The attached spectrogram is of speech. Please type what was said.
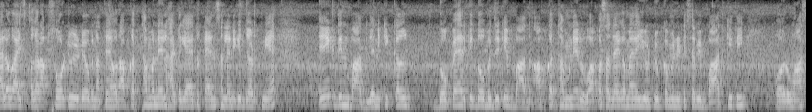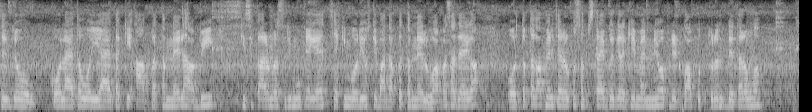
Hello guys अगर आप short video बनाते हैं और आपका थंबनेल हट गया है तो टेंशन लेने की ज़रूरत नहीं है। एक दिन बाद, यानी कि कल दोपहर के दो बजे के बाद आपका थंबनेल वापस आ जाएगा। मैंने यूट्यूब कम्युनिटी से भी बात की थी और वहाँ से जो कॉल आया था, वो ये आया था कि आपका थंबनेल अभी किसी कारणवश रिमूव किया गया है चेकिंग हो रही है, उसके बाद आपका थंबनेल वापस आ जाएगा। और तब तक आप मेरे चैनल को सब्सक्राइब करके रखिए, मैं न्यू अपडेट को आपको तुरंत देता रहूँगा।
